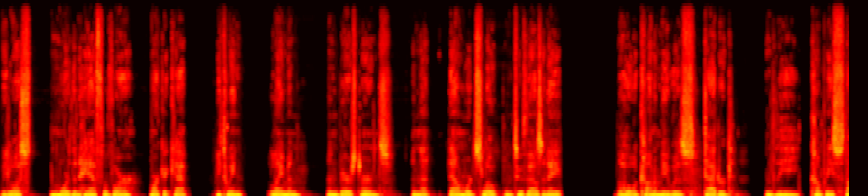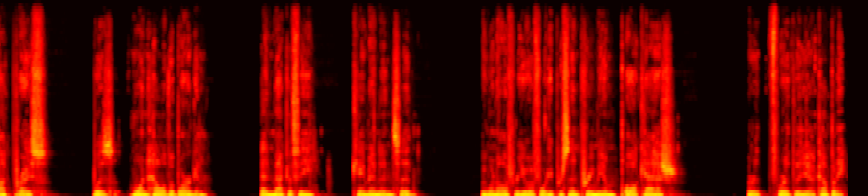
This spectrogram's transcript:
We lost more than half of our market cap between Lehman and Bear Stearns and that downward slope in 2008. The whole economy was tattered. The company's stock price was one hell of a bargain. And McAfee came in and said, We want to offer you a 40% premium, all cash, for, for the uh, company.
